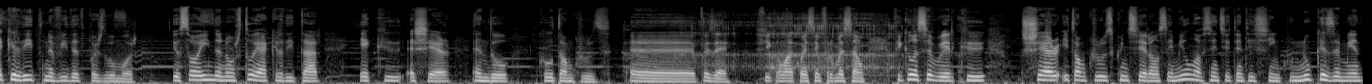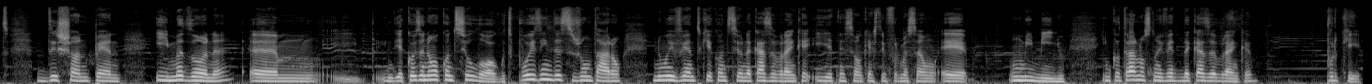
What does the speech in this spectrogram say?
acredito na vida depois do amor. Eu só ainda não estou a acreditar é que a Cher andou com o Tom Cruise. Eh, pois é, ficam lá com essa informação. Ficam a saber que Cher e Tom Cruise conheceram-se em 1985 no casamento de Sean Penn e Madonna ehm, e, a coisa não aconteceu logo. Depois ainda se juntaram num evento que aconteceu na Casa Branca e atenção que esta informação é um miminho. Encontraram-se num evento da Casa Branca. Porquê?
